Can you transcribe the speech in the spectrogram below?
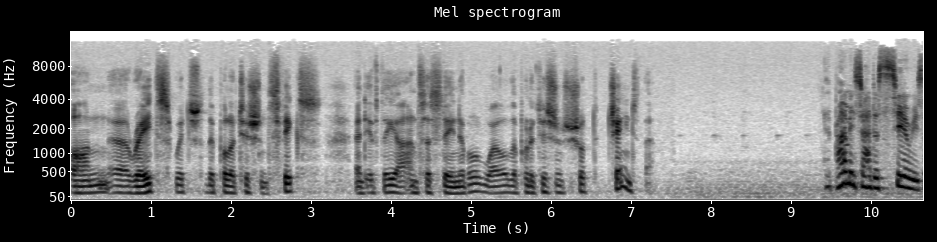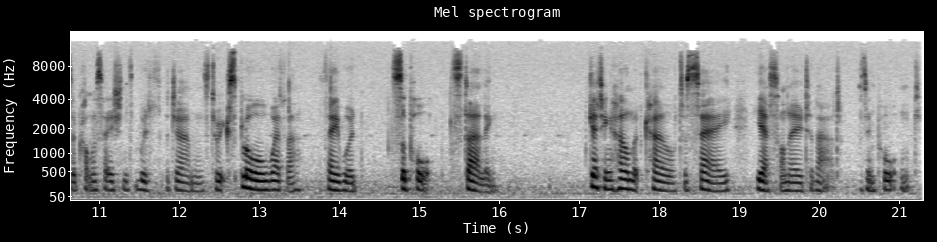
on uh, rates which the politicians fix, and if they are unsustainable, well, the politicians should change them. The Prime Minister had a series of conversations with the Germans to explore whether they would support sterling. Getting Helmut Kohl to say yes or no to that was important.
